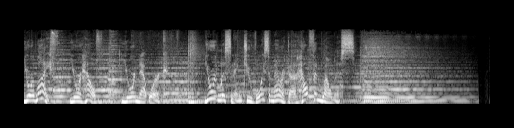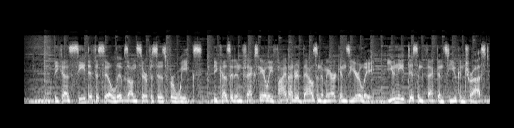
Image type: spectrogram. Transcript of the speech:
Your life, your health, your network. You're listening to Voice America Health and Wellness. because C. difficile lives on surfaces for weeks. Because it infects nearly 500,000 Americans yearly, you need disinfectants you can trust.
